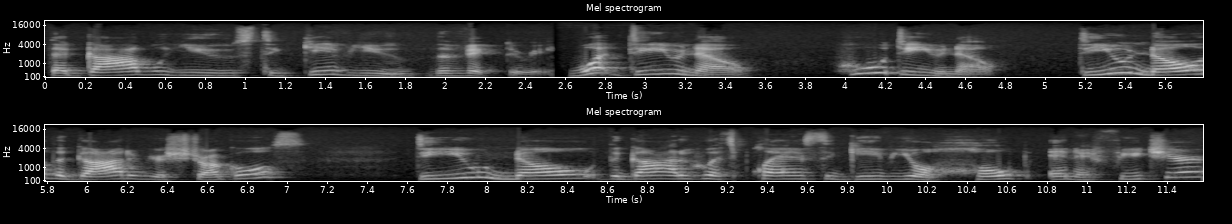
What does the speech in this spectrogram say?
that God will use to give you the victory. What do you know? Who do you know? Do you know the God of your struggles? Do you know the God who has plans to give you a hope and a future?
